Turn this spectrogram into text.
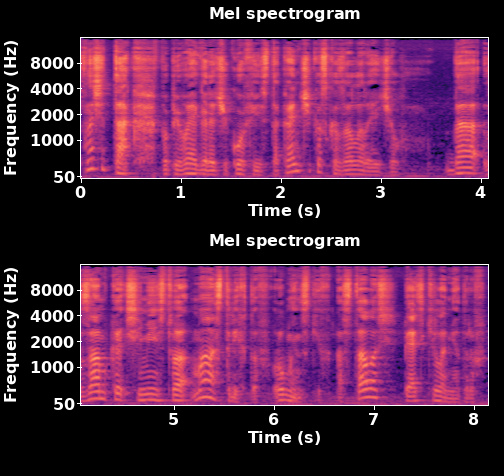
«Значит так», — попивая горячий кофе из стаканчика, сказала Рэйчел. «До замка семейства Маастрихтов, румынских, осталось пять километров.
